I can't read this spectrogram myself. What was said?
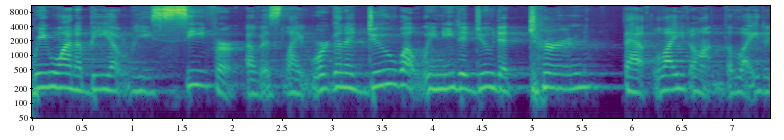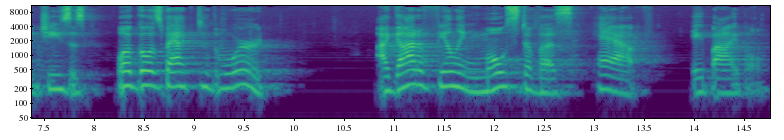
we want to be a receiver of his light. We're going to do what we need to do to turn that light on, the light of Jesus. Well, it goes back to the word. I got a feeling most of us have a Bible.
